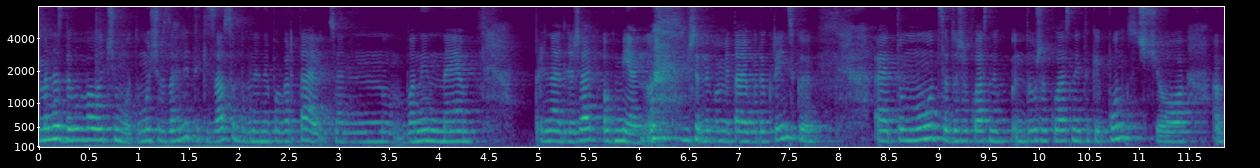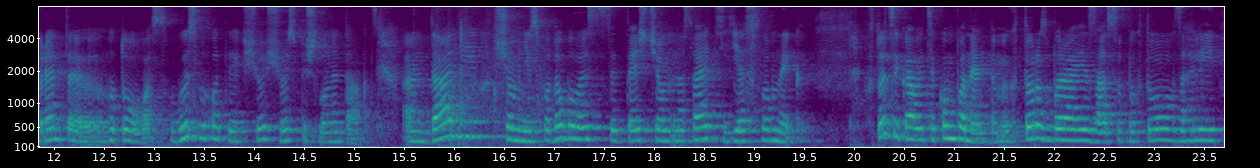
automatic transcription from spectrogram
Мене здивувало чому, тому що взагалі такі засоби вони не повертаються, ну вони не принадлежать обміну. Вже не пам'ятаю буде українською. Е, Тому це дуже класний, дуже класний такий пункт, що бренд е, готовий вас вислухати, якщо щось пішло не так. Е, Далі, що мені сподобалось, це те, що на сайті є словник. Хто цікавиться компонентами, хто розбирає засоби, хто взагалі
